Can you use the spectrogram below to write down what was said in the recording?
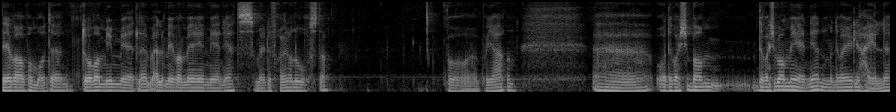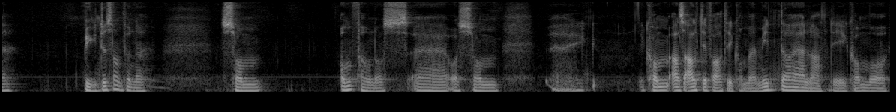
det var på en måte Da var vi medlem, eller vi var med i en menighet som heter Frøyland Orstad på, på Jæren. Eh, og det var, bare, det var ikke bare menigheten, men det var egentlig hele bygdesamfunnet som omfavner oss, eh, og som eh, kom, altså Alt ifra at de kom med middag, eller at de kom og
